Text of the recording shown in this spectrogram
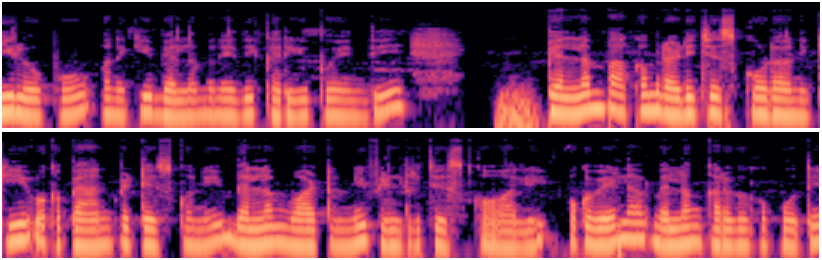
ఈలోపు మనకి బెల్లం అనేది కరిగిపోయింది. బెల్లం పాకం రెడీ చేసుకోవడానికి ఒక ప్యాన్ పెట్టేసుకొని బెల్లం వాటర్ని ఫిల్టర్ చేసుకోవాలి. ఒకవేళ బెల్లం కరగకపోతే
